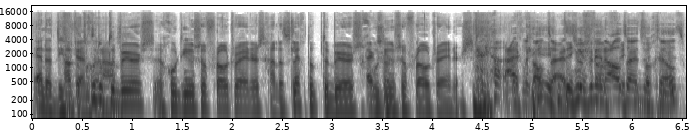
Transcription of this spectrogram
En dat dividend. Gaat het goed op de beurs? Goed nieuws voor flow traders. Gaat het slecht op de beurs? Goed exact. nieuws voor flow traders. Ja, eigenlijk altijd. Ze verdienen altijd wel geld.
